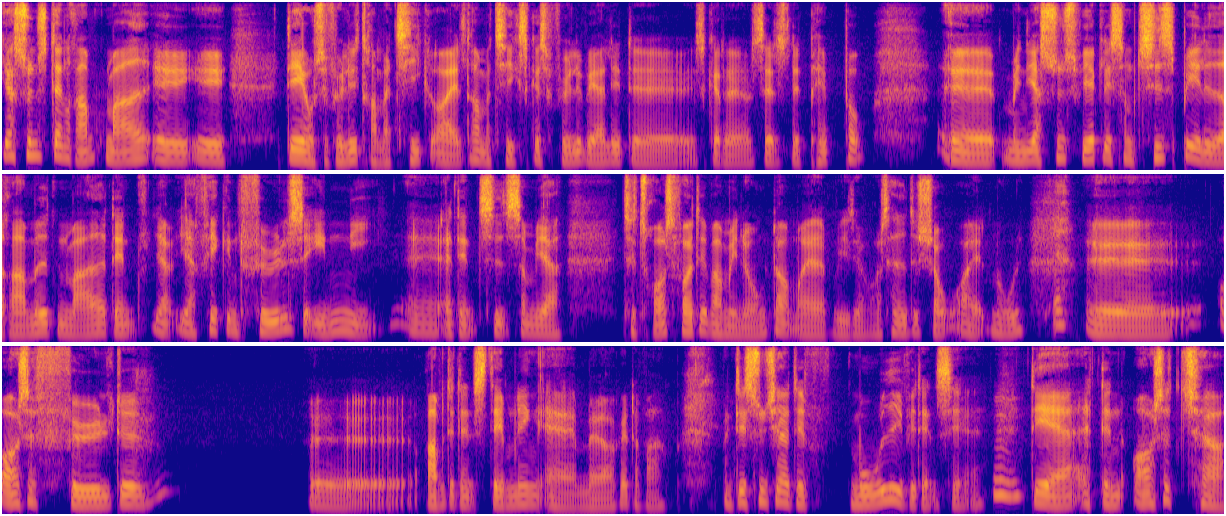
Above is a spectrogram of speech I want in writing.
Jeg synes, den ramte meget. Øh, øh, det er jo selvfølgelig dramatik, og al dramatik skal selvfølgelig være lidt, øh, skal der sættes lidt pep på. Øh, men jeg synes virkelig, som tidsbillede rammede den meget af den. Jeg, jeg fik en følelse indeni øh, af den tid, som jeg til trods for, at det var min ungdom, og jeg, vi også havde det sjov og alt muligt, ja. øh, også følte øh, ramte den stemning af mørke, der var. Men det synes jeg er det modige ved den serie. Mm. Det er, at den også tør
